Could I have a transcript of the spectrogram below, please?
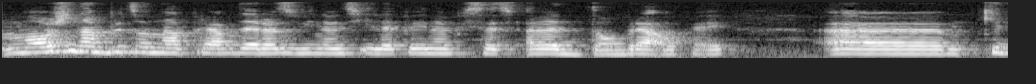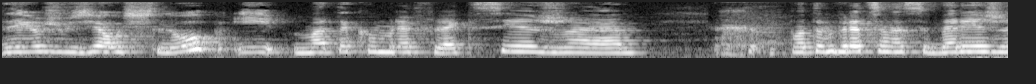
można by to naprawdę rozwinąć i lepiej napisać, ale dobra, okej. Okay. Kiedy już wziął ślub i ma taką refleksję, że potem wraca na Syberię, że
